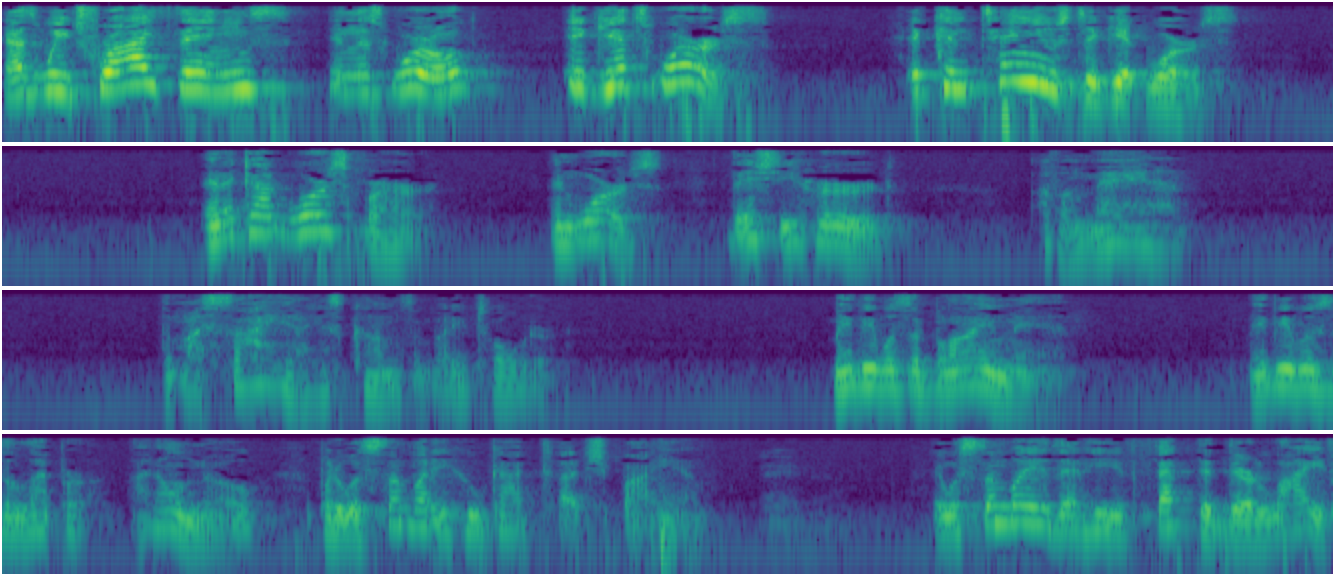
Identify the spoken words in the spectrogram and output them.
As we try things in this world, it gets worse. It continues to get worse. And it got worse for her and worse. Then she heard of a man. The Messiah has come, somebody told her. Maybe it was a blind man. Maybe it was the leper. I don't know. But it was somebody who got touched by him. It was somebody that he affected their life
